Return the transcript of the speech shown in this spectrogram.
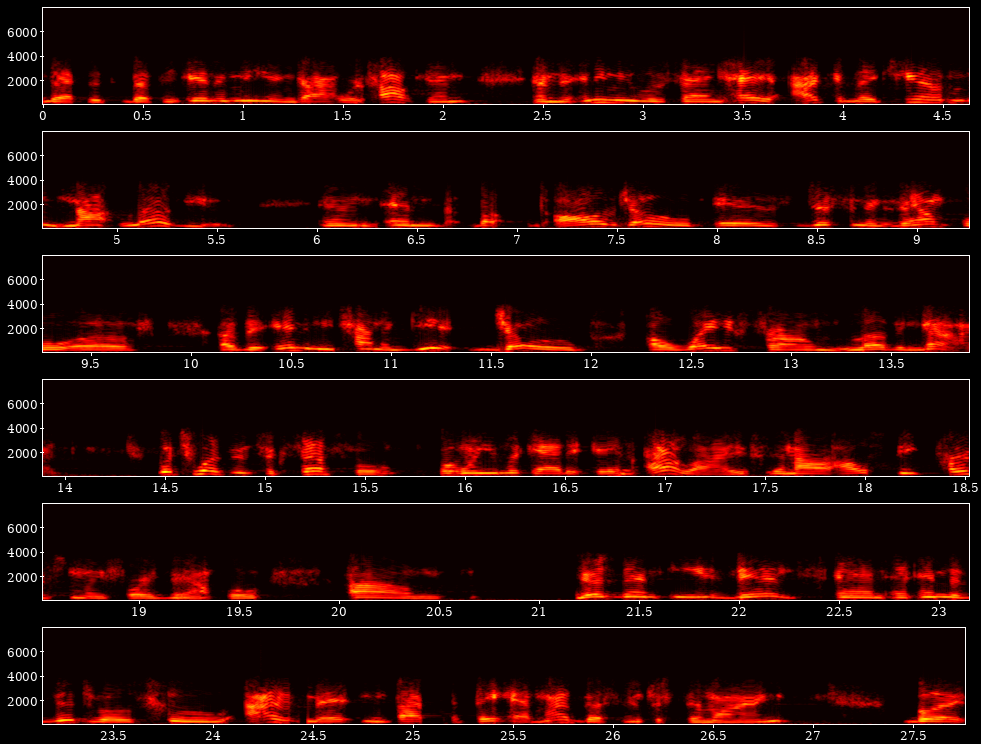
that the, that the enemy and God were talking, and the enemy was saying, "Hey, I can make him not love you." And and all of Job is just an example of of the enemy trying to get Job away from loving God, which wasn't successful. But when you look at it in our lives, and I'll, I'll speak personally, for example, um, there's been events and, and individuals who I've met and thought that they had my best interest in mind, but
